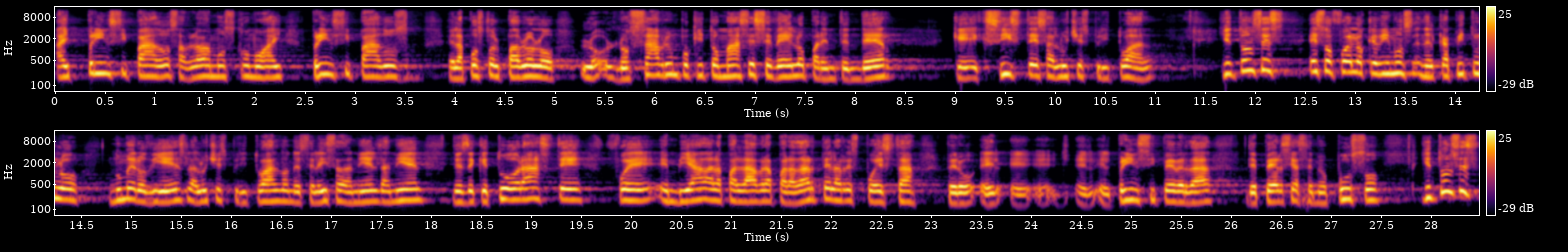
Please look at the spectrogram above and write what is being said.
Hay principados, hablábamos cómo hay principados. El apóstol Pablo nos abre un poquito más ese velo para entender que existe esa lucha espiritual. Y entonces eso fue lo que vimos en el capítulo número 10, la lucha espiritual, donde se le dice a Daniel, Daniel, desde que tú oraste fue enviada la palabra para darte la respuesta, pero el, el, príncipe, ¿verdad?, de Persia se me opuso. Y entonces,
